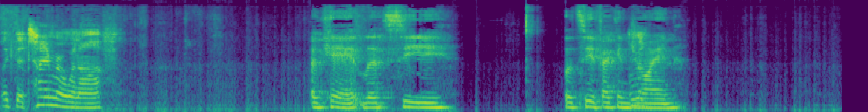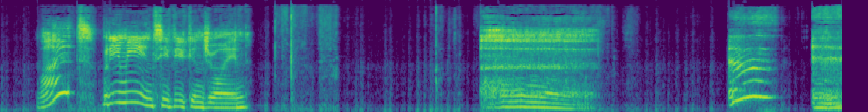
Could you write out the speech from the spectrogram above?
Like the timer went off. okay, let's see. Let's see if I can join. What? What do you mean? See if you can join. Uh, Uh, uh.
